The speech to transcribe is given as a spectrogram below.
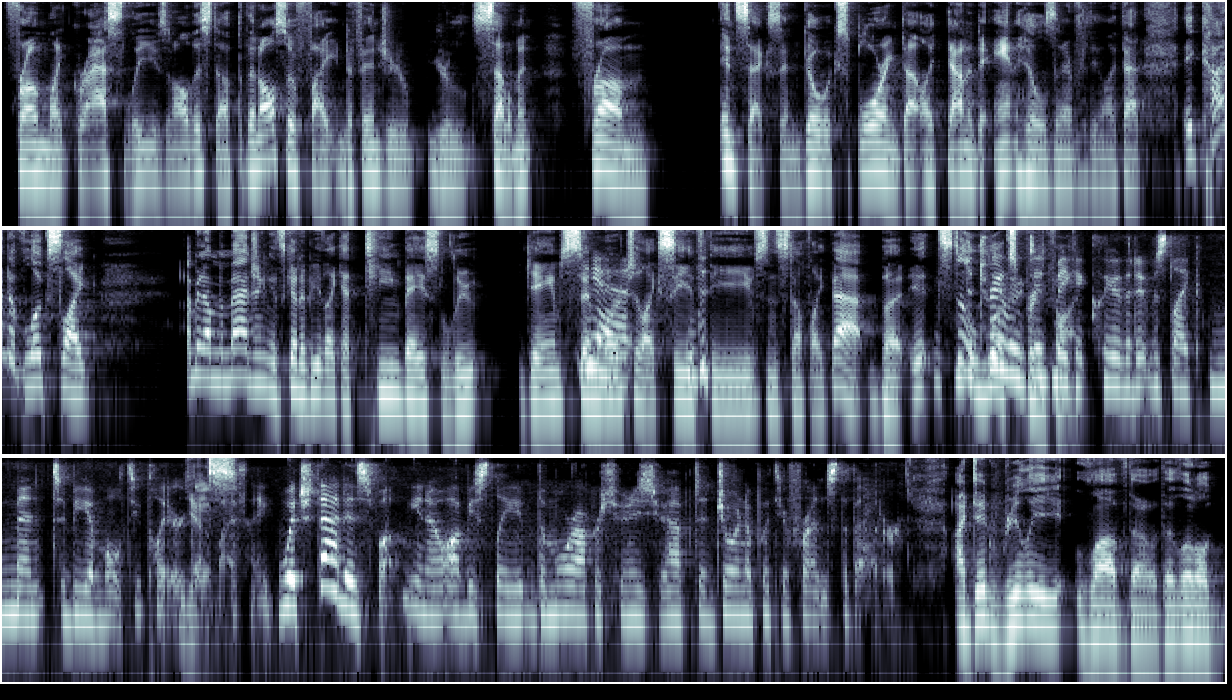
from like grass, leaves, and all this stuff, but then also fight and defend your your settlement from insects and go exploring da- like down into ant hills and everything like that. It kind of looks like I mean, I'm imagining it's going to be like a team-based loot game similar Yeah, to like Sea of the- Thieves and stuff like that, but it still the looks trailer pretty did fun. make it clear that it was like meant to be a multiplayer Yes. game, I think. Which that is fun. You know, obviously the more opportunities you have to join up with your friends, the better. I did really love though the little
